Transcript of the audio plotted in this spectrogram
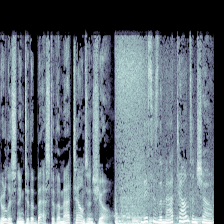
You're listening to the best of the Matt Townsend Show. This is the Matt Townsend Show.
